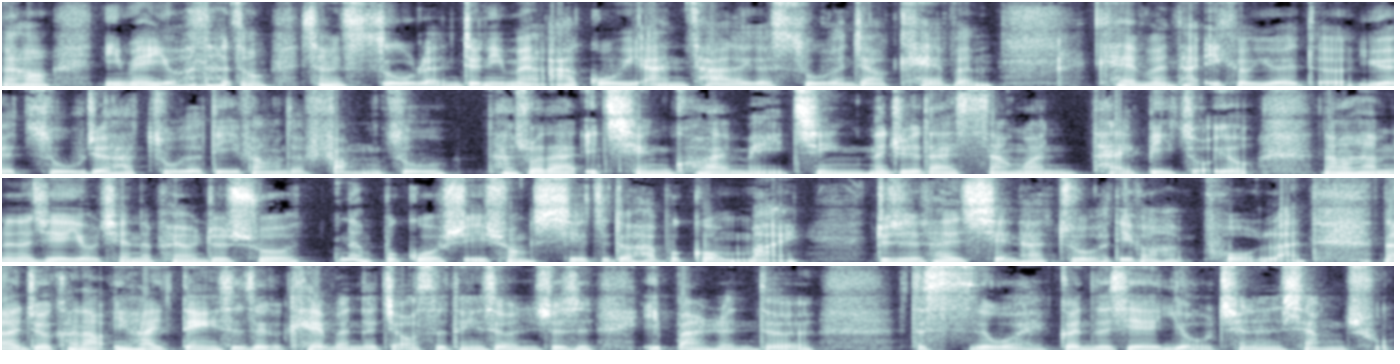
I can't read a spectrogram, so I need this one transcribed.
然后里面有那种像素人，就里面阿故意安插了一个素人叫 Kevin，Kevin 他一个月的月租，就是他住的地方的房租，他说大概一千块美金，那就是大概三万台币左右。然后他们的那些有钱的朋友就说，那不过是一双鞋子都还不够买，就是他嫌他住的地方很破烂。然后就看到，因为他等于是这个 Kevin 的角色，等于是就是一般人的的思维跟这些有钱人相处，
